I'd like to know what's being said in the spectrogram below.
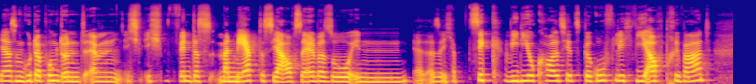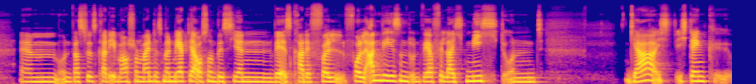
Ja, ist ein guter Punkt und ähm, ich, ich finde, dass man merkt es ja auch selber so in, also ich habe zig Videocalls jetzt beruflich wie auch privat. Ähm, und was du jetzt gerade eben auch schon meintest, man merkt ja auch so ein bisschen, wer ist gerade voll, voll anwesend und wer vielleicht nicht. Und ja, ich, ich denke,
